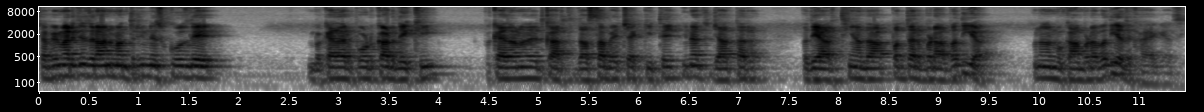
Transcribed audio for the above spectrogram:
ਛਾਪੇਮਾਰੀ ਦੇ ਦੌਰਾਨ ਮੰਤਰੀ ਨੇ ਸਕੂਲ ਦੇ ਬਕਾਇਦਾ ਰਿਪੋਰਟ ਕਾਰਡ ਦੇਖੀ। ਬਕਾਇਦਾ ਉਹਨਾਂ ਦੇ ਅਧਿਕਾਰ ਦਸਤਾਵੇਜ਼ ਚੈੱਕ ਕੀਤੇ। ਇਹਨਾਂ 'ਚ ਜ਼ਿਆਦਾਤਰ ਵਿਦਿਆਰਥੀਆਂ ਦਾ ਪੱਧਰ ਬੜਾ ਵਧੀਆ, ਉਹਨਾਂ ਦਾ ਮੁਕਾਮ ਬੜਾ ਵਧੀਆ ਦਿਖਾਇਆ ਗਿਆ ਸੀ।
